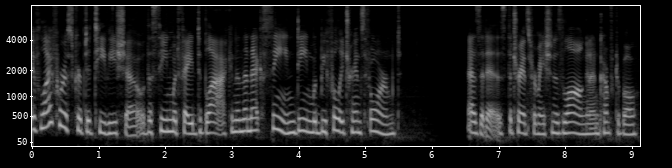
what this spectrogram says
If life were a scripted TV show, the scene would fade to black, and in the next scene, Dean would be fully transformed. As it is, the transformation is long and uncomfortable.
